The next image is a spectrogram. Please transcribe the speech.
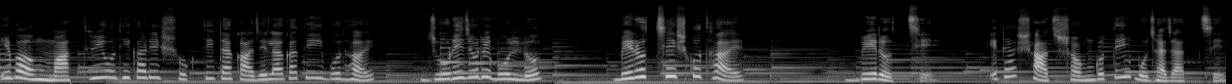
এবং মাতৃ অধিকারের শক্তিটা কাজে লাগাতেই বোধহয় জোরে জোরে বলল, বেরোচ্ছিস কোথায়? বেরোচ্ছে। এটা সাজসঙ্গতেই বোঝা যাচ্ছে।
